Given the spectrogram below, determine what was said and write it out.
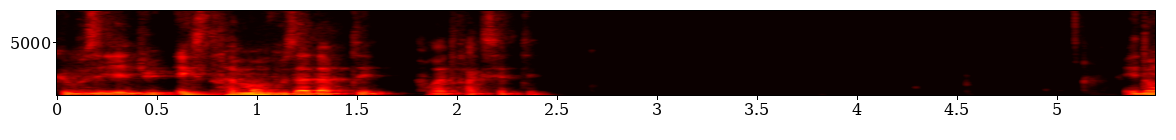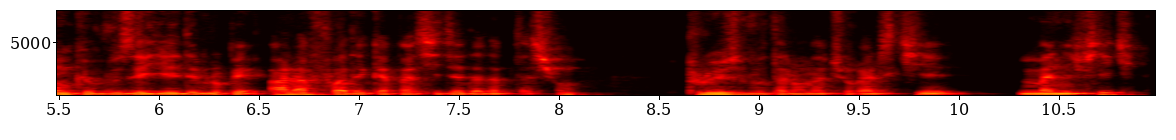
que vous ayez dû extrêmement vous adapter pour être accepté et donc que vous ayez développé à la fois des capacités d'adaptation, plus vos talents naturels, ce qui est magnifique,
